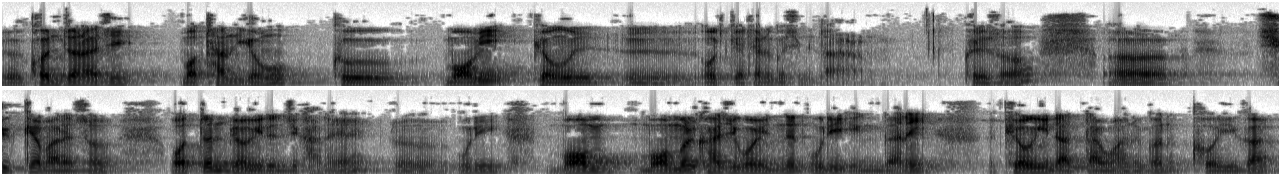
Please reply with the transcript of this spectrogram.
어, 건전하지 못한 경우 그 몸이 병을 어, 얻게 되는 것입니다. 그래서 어, 쉽게 말해서 어떤 병이든지 간에 우리 몸 몸을 가지고 있는 우리 인간이 병이 났다고 하는 건 거의가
